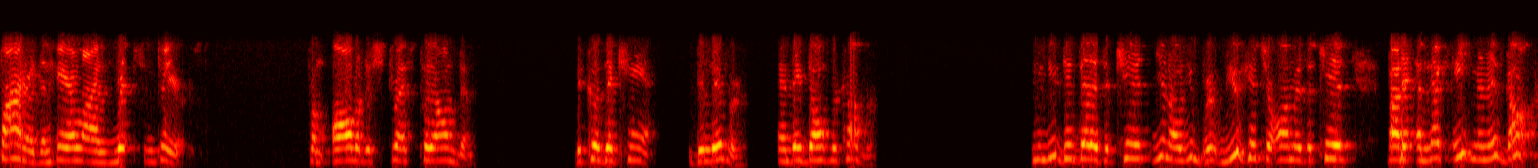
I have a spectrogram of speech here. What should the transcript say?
finer than hairline rips and tears from all of the stress put on them because they can't deliver and they don't recover when you did that as a kid, you know, you you hit your arm as a kid, by the next evening it's gone.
